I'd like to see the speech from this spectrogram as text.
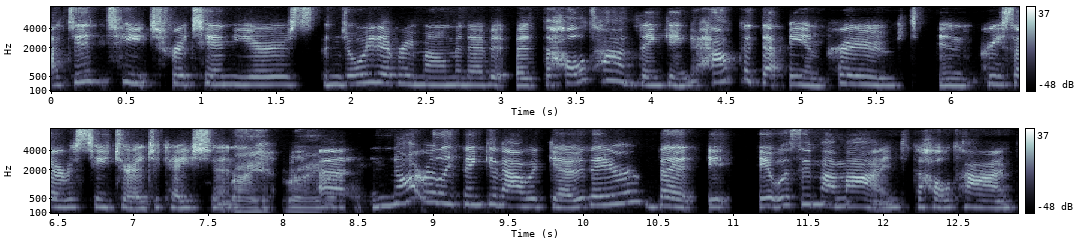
I did teach for 10 years, enjoyed every moment of it, but the whole time thinking, how could that be improved in pre service teacher education? Right, right. Uh, not really thinking I would go there, but it, it was in my mind the whole time.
